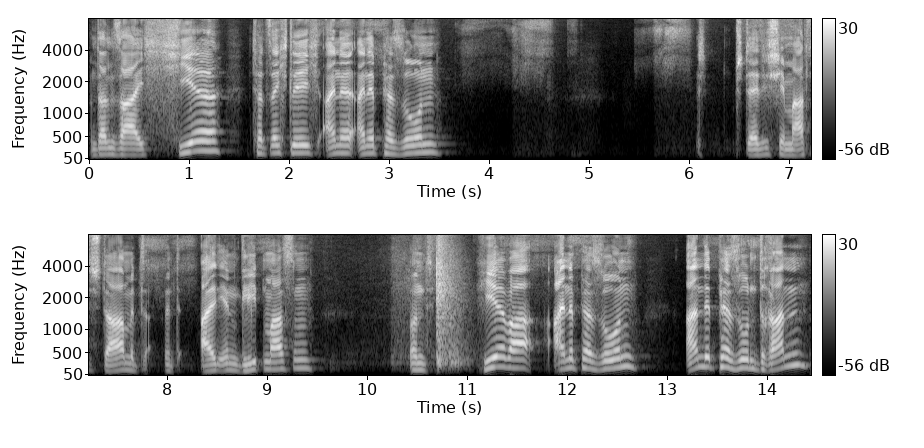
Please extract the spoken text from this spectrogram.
und dann sah ich hier tatsächlich eine, eine Person, stellt sich schematisch dar mit, mit all ihren Gliedmaßen. Und hier war eine Person an der Person dran,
